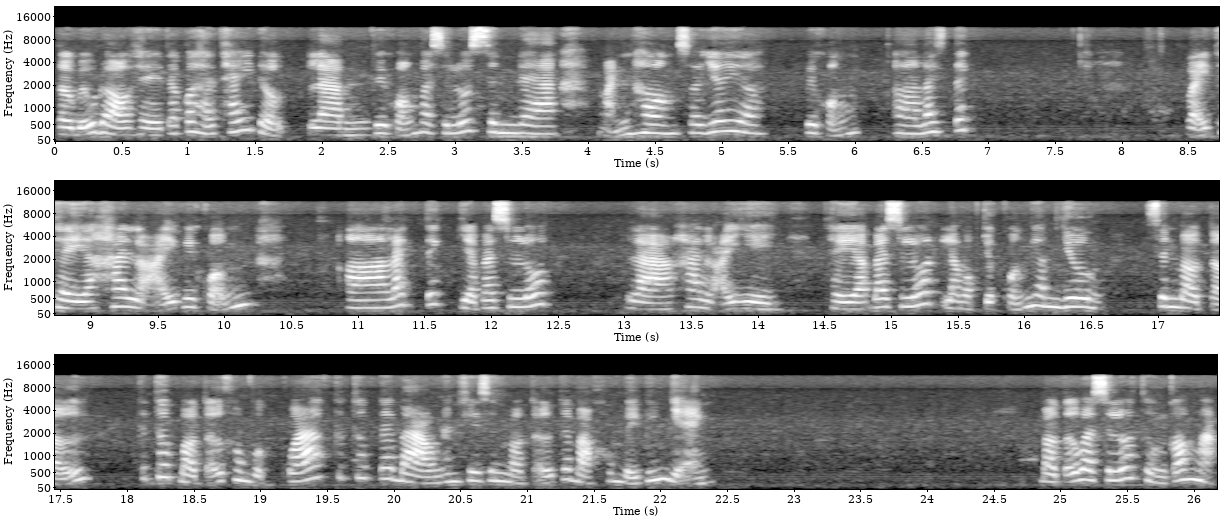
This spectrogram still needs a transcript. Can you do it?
từ biểu đồ thì ta có thể thấy được là vi khuẩn Bacillus sinh ra mạnh hơn so với uh, vi khuẩn uh, lactic. Vậy thì hai loại vi khuẩn uh, lactic và Bacillus là hai loại gì? Thì uh, Bacillus là một trực khuẩn âm dương, sinh bào tử, kích thước bào tử không vượt quá kích thước tế bào nên khi sinh bào tử tế bào không bị biến dạng. Bào tử Bacillus thường có mặt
